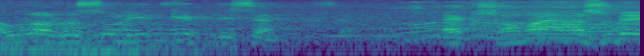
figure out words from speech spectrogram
আল্লাহ রসুল ইঙ্গিত দিচ্ছেন এক সময় আসবে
